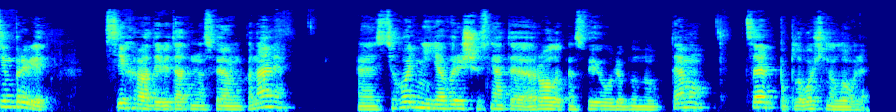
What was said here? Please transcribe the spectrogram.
Всім привіт! Всіх радий вітати на своєму каналі. Е, Сьогодні я вирішив зняти ролик на свою улюблену тему це поплавочна ловля.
